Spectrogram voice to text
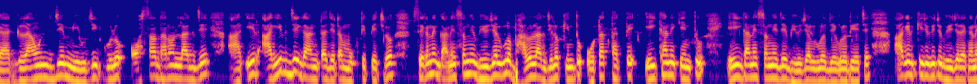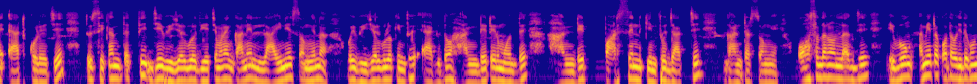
ব্যাকগ্রাউন্ড যে মিউজিকগুলো অসাধারণ লাগছে আর এর আগের যে গানটা যেটা মুক্তি পেয়েছিল, সেখানে গানের সঙ্গে ভিজুয়ালগুলো ভালো লাগছিল, কিন্তু ওটার থাকতে এইখানে কিন্তু এই গানের সঙ্গে যে ভিজুয়ালগুলো যেগুলো দিয়েছে, আগের কিছু কিছু ভিজুয়াল এখানে অ্যাড করেছে। তো সেখান থেকে যে ভিজুয়ালগুলো দিয়েছে মানে গানের লাইনের সঙ্গে না, ওই ভিজুয়ালগুলো কিন্তু একদম হান্ড্রেডের মধ্যে হান্ড্রেড পারসেন্ট কিন্তু যাচ্ছে গানটার সঙ্গে। অসাধারণ লাগছে এবং আমি একটা কথা বলছি, দেখুন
